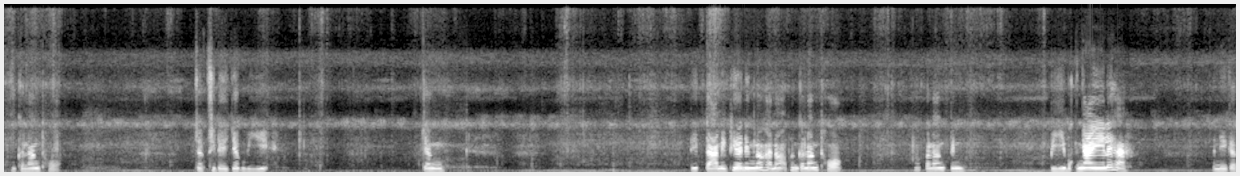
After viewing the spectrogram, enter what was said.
เพิ่นกำลังถอกจักสิได้จักวีจังติดตามอีกเทือหนึงเนาะค่ะเนาะเพิ่นกำลังถอกเพิ่นกำลังเป็นปีบักไงเลยค่ะ อันนี้ก็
